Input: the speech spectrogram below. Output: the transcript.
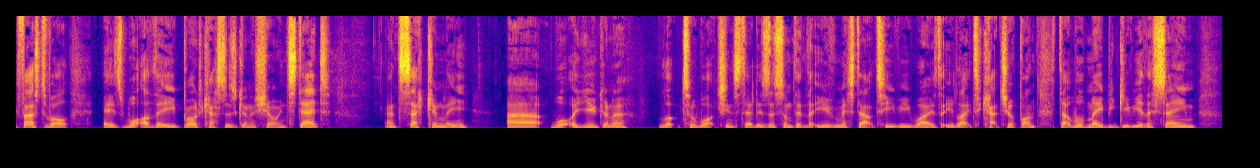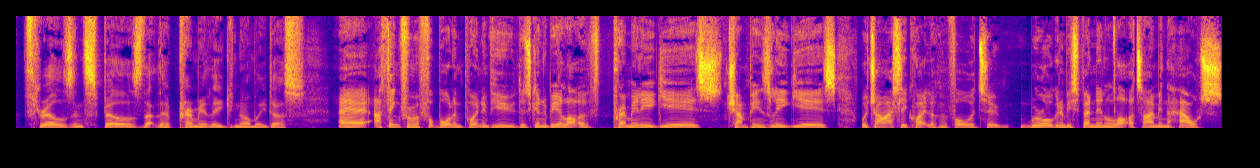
first of all, is what are the broadcasters going to show instead? And secondly, uh, what are you going to look to watch instead? Is there something that you've missed out TV wise that you'd like to catch up on that will maybe give you the same thrills and spills that the Premier League normally does? Uh, I think from a footballing point of view, there's going to be a lot of Premier League years, Champions League years, which I'm actually quite looking forward to. We're all going to be spending a lot of time in the house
